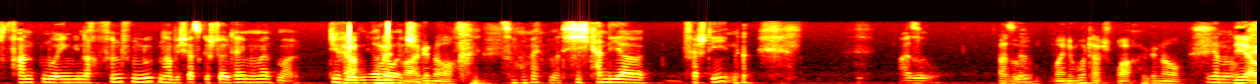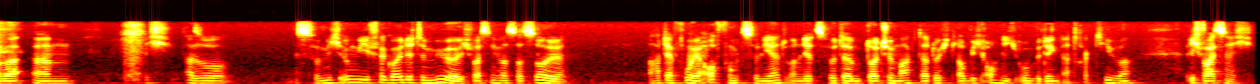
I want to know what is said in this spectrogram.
fand nur irgendwie nach fünf Minuten habe ich festgestellt, hey, Moment mal. Die ja, reden ja Moment Deutsch. Mal, genau. So, Moment mal, ich kann die ja verstehen. Also. Also ne? meine Muttersprache, genau. genau. Nee, aber ähm, ich, also ist für mich irgendwie vergeudete Mühe. Ich weiß nicht, was das soll. Hat ja vorher auch funktioniert und jetzt wird der deutsche Markt dadurch, glaube ich, auch nicht unbedingt attraktiver. Ich weiß nicht.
